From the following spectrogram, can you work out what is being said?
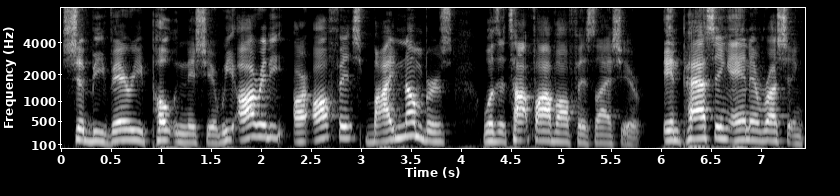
should be very potent this year. We already our offense by numbers was a top five offense last year in passing and in rushing.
